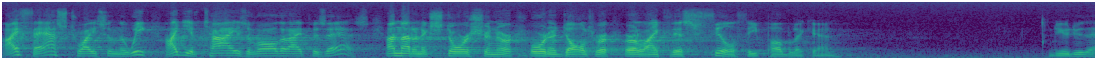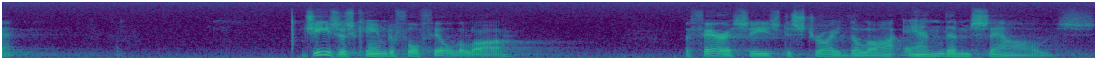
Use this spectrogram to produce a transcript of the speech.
I fast twice in the week. I give tithes of all that I possess. I'm not an extortioner or an adulterer or like this filthy publican. Do you do that? Jesus came to fulfill the law. The Pharisees destroyed the law and themselves.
